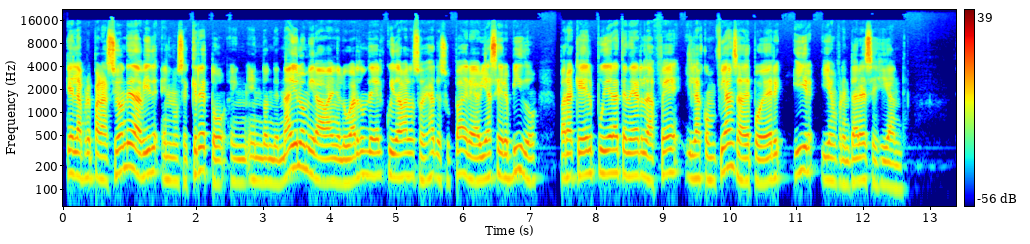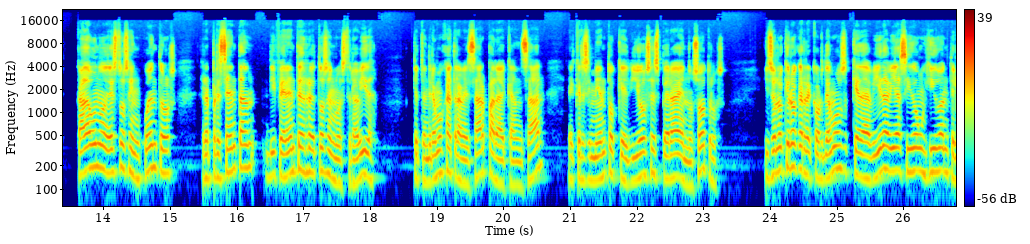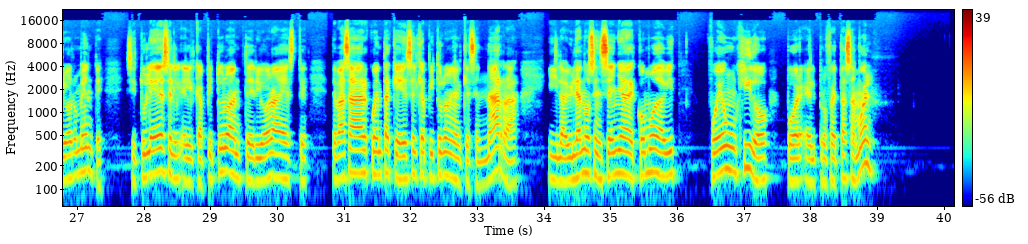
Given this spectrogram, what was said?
que la preparación de David en lo secreto, en, donde nadie lo miraba, en el lugar donde él cuidaba las ovejas de su padre, había servido para que él pudiera tener la fe y la confianza de poder ir y enfrentar a ese gigante. Cada uno de estos encuentros representan diferentes retos en nuestra vida que tendremos que atravesar para alcanzar el crecimiento que Dios espera de nosotros. Y solo quiero que recordemos que David había sido ungido anteriormente. Si tú lees el, capítulo anterior a este, te vas a dar cuenta que es el capítulo en el que se narra y la Biblia nos enseña de cómo David fue ungido por el profeta Samuel.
